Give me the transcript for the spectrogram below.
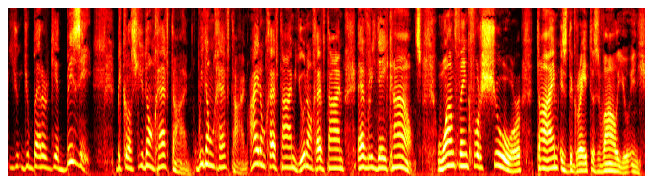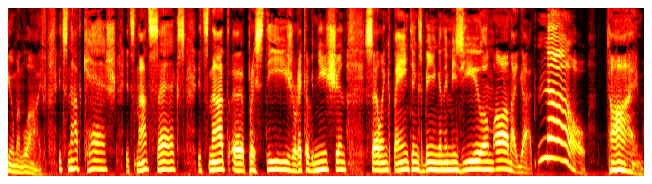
you, you better get busy because you don't have time. We don't have time. I don't have time. You don't have time. Every day counts. One thing for sure, time is the greatest value in human life. It's not cash. It's not sex. It's not uh, prestige, recognition, selling paintings, being in a museum. Oh my God. No time,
